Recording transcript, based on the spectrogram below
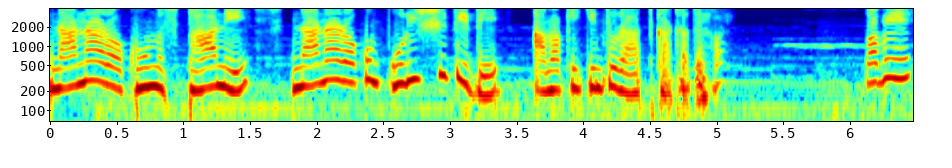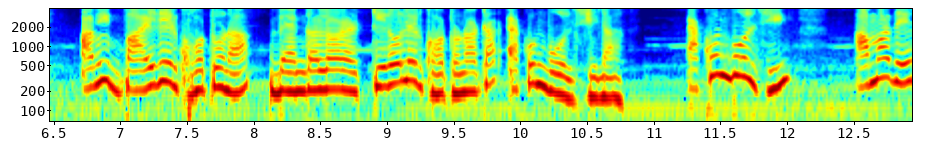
নানা রকম স্থানে, নানা রকম পরিস্থিতিতে আমাকে কিন্তু রাত কাটাতে হয়। তবে আমি বাইরের ঘটনা, ব্যাঙ্গালোর আর কেরলের ঘটনাটা এখন বলছি না। এখন বলছি আমাদের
